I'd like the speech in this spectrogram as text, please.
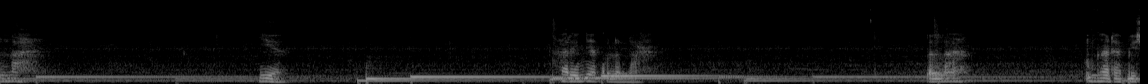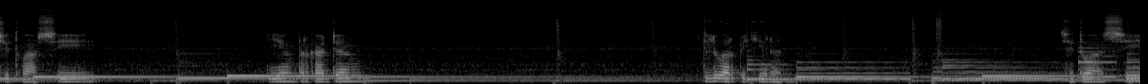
lelah. Iya. Hari ini aku lelah. Lelah menghadapi situasi yang terkadang di luar pikiran. Situasi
